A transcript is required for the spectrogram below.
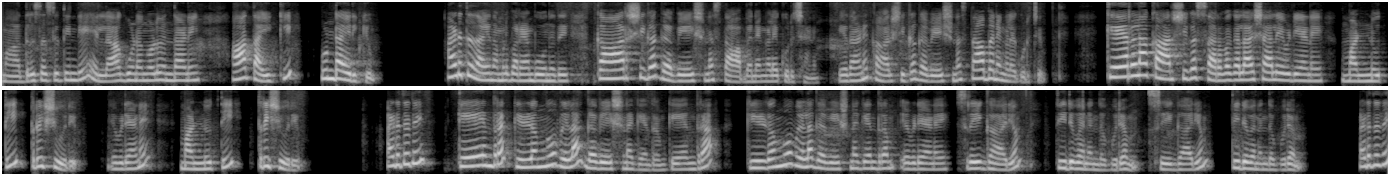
മാതൃസസ്യത്തിന്റെ എല്ലാ ഗുണങ്ങളും എന്താണ്? ആ തൈക്ക് ഉണ്ടായിരിക്കും. അടുത്തതായി നമ്മൾ പറയാൻ പോകുന്നത് കാർഷിക ഗവേഷണ സ്ഥാപനങ്ങളെക്കുറിച്ചാണ് ഏതാണ് കാർഷിക ഗവേഷണ സ്ഥാപനങ്ങളെക്കുറിച്ച് കേരള കാർഷിക സർവകലാശാല എവിടെയാണ്? മണ്ണുത്തി തൃശ്ശൂർ എവിടെയാണ്? മണ്ണുത്തി തൃശ്ശൂർ അടുത്തത് കേന്ദ്ര കിഴങ്ങുവിള ഗവേഷണ കേന്ദ്രം. കേന്ദ്ര കിഴങ്ങുവിള ഗവേഷണ കേന്ദ്രം എവിടെയാണ്? ശ്രീകാര്യം തിരുവനന്തപുരം. ശ്രീകാര്യം തിരുവനന്തപുരം. അടുത്തത്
